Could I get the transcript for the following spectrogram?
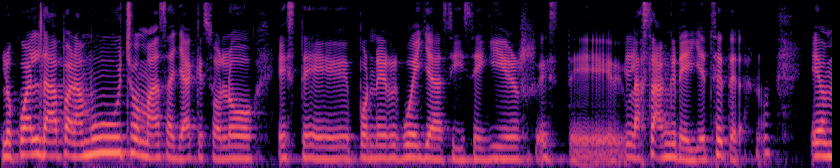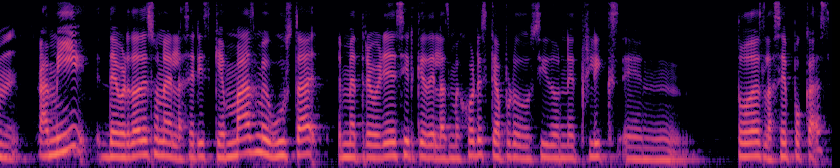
Lo cual da para mucho más allá que solo este, poner huellas y seguir este, la sangre y etcétera, ¿no? Em, a mí, de verdad, es una de las series que más me gusta. Me atrevería a decir que de las mejores que ha producido Netflix en todas las épocas.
